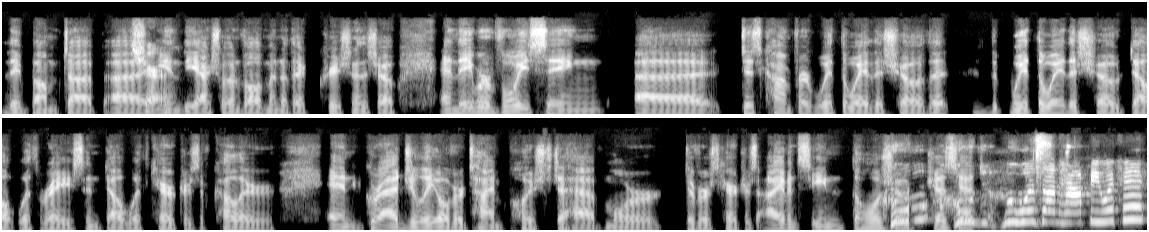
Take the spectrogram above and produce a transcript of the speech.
they bumped up uh, Sure. in the actual involvement of the creation of the show, and they were voicing uh discomfort with the way the show that th- with the way the show dealt with race and dealt with characters of color and gradually over time pushed to have more diverse characters i haven't seen the whole show Who, just who, yet who was unhappy with it?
